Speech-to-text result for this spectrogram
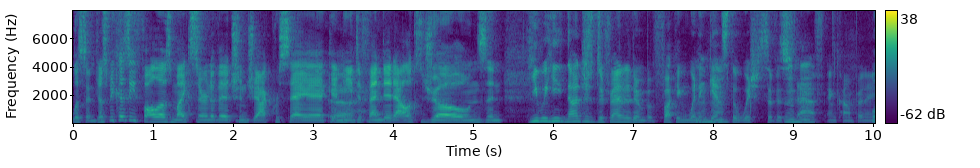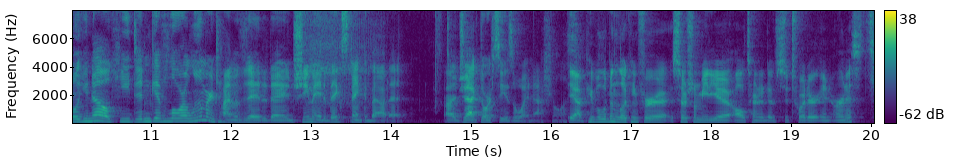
listen. Just because he follows Mike Cernovich and Jack Posobiec and he Uh. defended Alex Jones and He he not just defended him, but fucking went against the wishes of his staff and company. well, you know, he didn't give Laura Loomer time of day today, and she made a big stink about it. Uh, Jack Dorsey is a white nationalist. Yeah, people have been looking for social media alternatives to Twitter in earnest.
